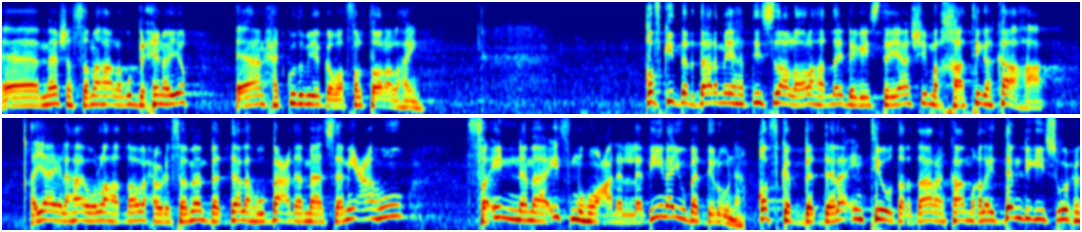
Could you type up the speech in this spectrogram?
ee meesha samaha lagu bixinayo ee aan xadgudub iyo gabadfaltoona lahayn. Qofkii dardaarmaya haddii sidaa loola hadlay dhagaystayaashii markhaatiga ka ahaa ayaa ilaahay uu la hadlo waxau ihi faman badalahu bacda maa samicahu fa inamaa ismuhu cala aladiina yubadiluuna qofka bedela intii uu dardaarankaa maqlay dembigiisu wuxuu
